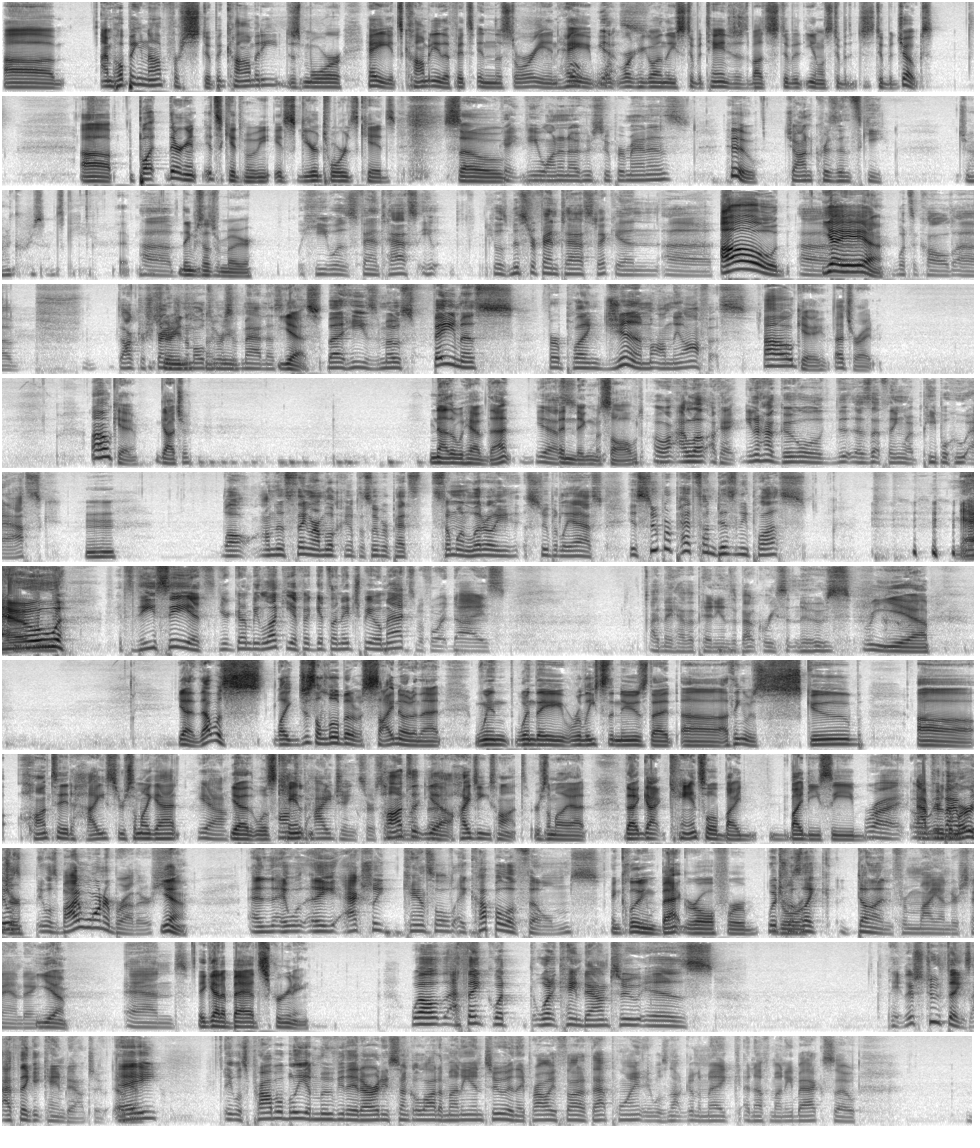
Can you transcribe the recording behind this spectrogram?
uh i'm hoping not for stupid comedy just more hey it's comedy that fits in the story and hey Oh, yes. we're, we're gonna go on these stupid tangents about stupid you know stupid stupid jokes uh but there again it's a kids movie it's geared towards kids so Okay. Do you want to know who Superman is? who John Krasinski. john krasinski that Uh, name sounds familiar he was fantastic. He, he was Mr. Fantastic in uh, oh uh, yeah yeah yeah What's it called? Uh, Doctor Strange in the Strange- Multiverse of Madness. yes But he's most famous for playing Jim on The Office. Oh, okay. That's right. Okay. Gotcha. Now that we have that Yes. enigma solved. Oh, I love. Okay, you know how Google d- does that thing with people who ask. Mm-hmm. Well, on this thing where I'm looking up the Super Pets, someone literally stupidly asked, "Is Super Pets on Disney Plus?" no, it's DC. It's you're gonna be lucky if it gets on HBO Max before it dies. I may have opinions about recent news. Yeah. Yeah, that was like just a little bit of a side note on that when when they released the news that uh I think it was Scoob uh haunted heist or something like that. Yeah, Yeah, it was haunted can- hijinks or something. haunted like that. yeah, hijinks haunt or something like that. That got canceled by by DC right after the by- it merger. was, it was by Warner Brothers. Yeah. and it, wa- they actually canceled a couple of films, Including Batgirl for which was like done from my understanding. Yeah. And It got a bad screening. well, I think what what it came down to is okay, there's two things I think it came down to. A it was probably a movie they'd already sunk a lot of money into, and they probably thought at that point it was not going to make enough money back. So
